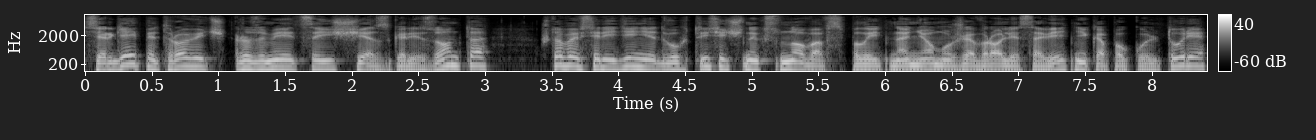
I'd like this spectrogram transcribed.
Сергей Петрович, разумеется, исчез с горизонта, чтобы в середине 2000-х снова всплыть на нем уже в роли советника по культуре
